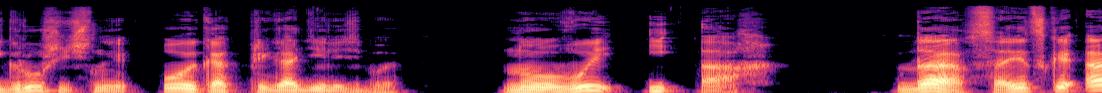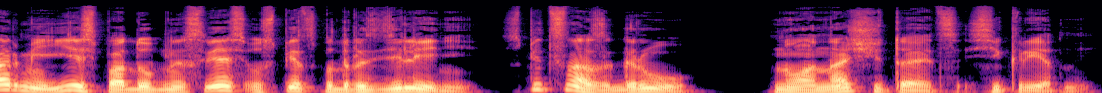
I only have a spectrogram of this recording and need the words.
игрушечные ой как пригодились бы. Но, увы и ах. Да, в советской армии есть подобная связь у спецподразделений, спецназа ГРУ, но она считается секретной.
